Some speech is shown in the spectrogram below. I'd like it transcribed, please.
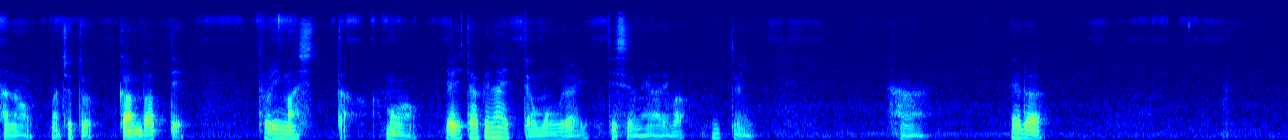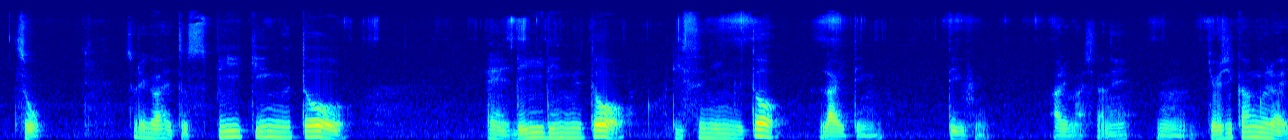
あの、まあ、ちょっと頑張って取りました。もうやりたくないって思うぐらいですよねあれは本当にはい、あ、だからそう。それが、えっと、スピーキングと、えー、リーディングとリスニングとライティングっていうふうにありましたね、うん、4時間ぐらい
